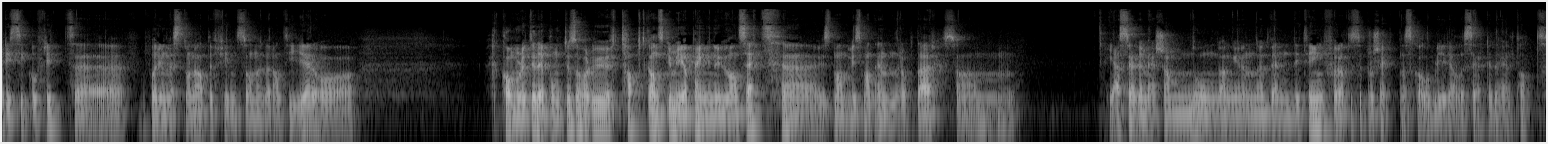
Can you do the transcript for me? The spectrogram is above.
risikofritt eh, for investorene at det finnes sånne garantier. og Kommer du til det punktet, så har du tapt ganske mye av pengene uansett. Eh, hvis man, hvis man ender opp der. Så jeg ser det mer som noen ganger en nødvendig ting for at disse prosjektene skal bli realisert i det hele tatt.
